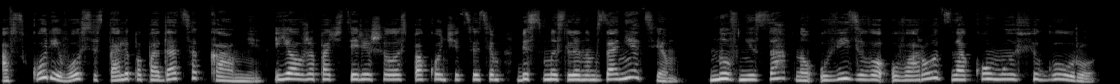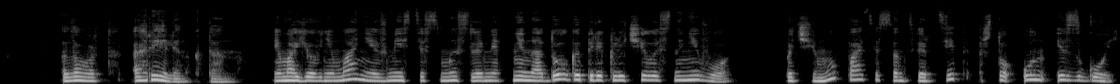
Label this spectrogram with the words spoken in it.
а вскоре вовсе стали попадаться камни, и я уже почти решилась покончить с этим бессмысленным занятием, но внезапно увидела у ворот знакомую фигуру. Лорд Реллингтон и мое внимание вместе с мыслями ненадолго переключилось на него. Почему Паттисон твердит, что он изгой?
